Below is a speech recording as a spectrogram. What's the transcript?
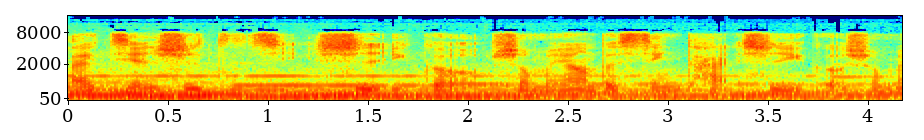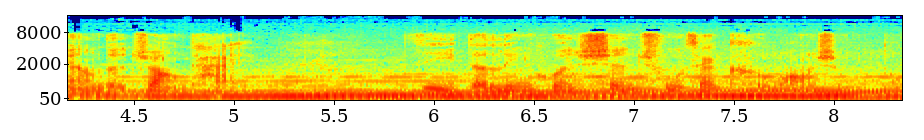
来检视自己是一个什么样的心态，是一个什么样的状态，自己的灵魂深处在渴望什么东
